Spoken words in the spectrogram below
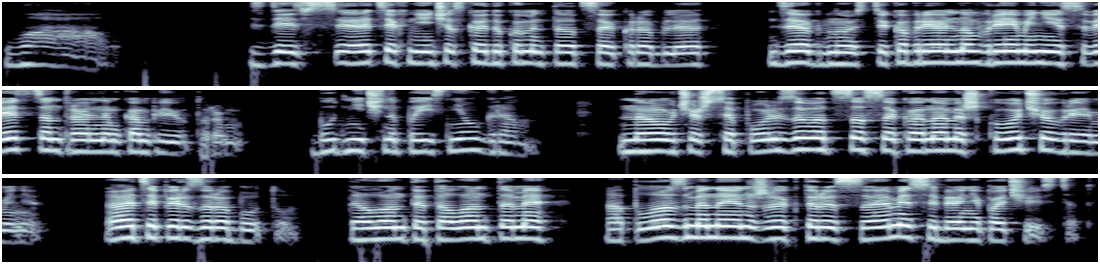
Вау! Здесь вся техническая документация корабля, диагностика в реальном времени и связь с центральным компьютером», – буднично пояснил Грамм. «Научишься пользоваться, сэкономишь кучу времени. А теперь за работу. Таланты талантами, а плазменные инжекторы сами себя не почистят».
